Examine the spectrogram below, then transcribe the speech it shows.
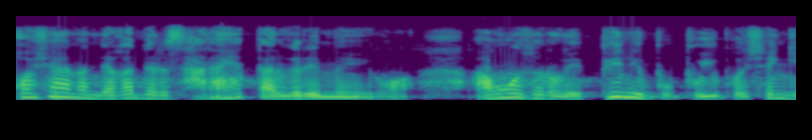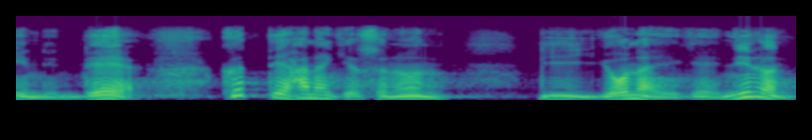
호세아는 내가 너를 사랑했다는 그런 의미고 아모스는 왜 비니부 부이부 생긴는데 그때 하나님께서는 이 요나에게 너는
